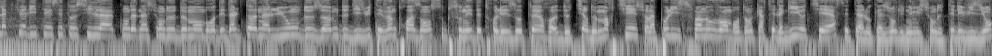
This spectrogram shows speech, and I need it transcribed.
L'actualité, c'est aussi la condamnation de deux membres des Dalton à Lyon, deux hommes de 18 et 23 ans soupçonnés d'être les auteurs de tirs de mortier sur la police fin novembre dans le quartier de la Guillotière. C'était à l'occasion d'une émission de télévision.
